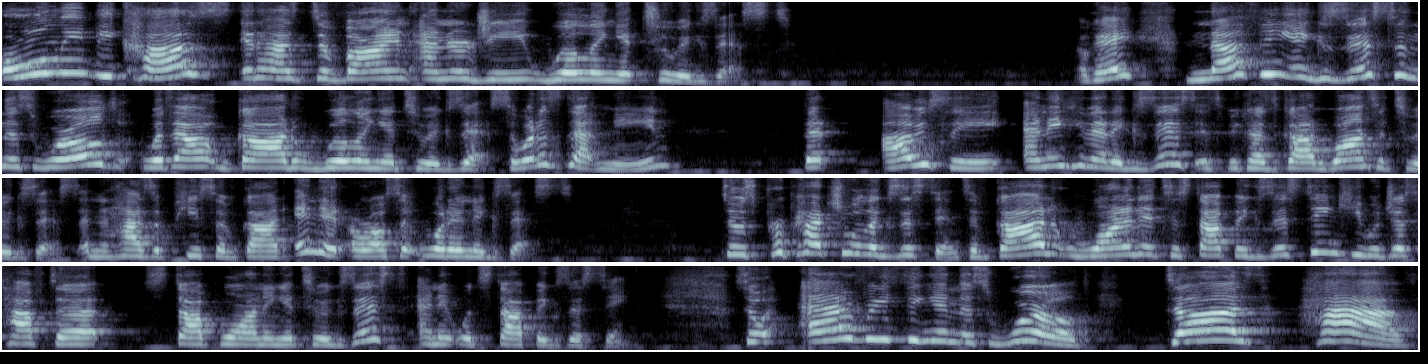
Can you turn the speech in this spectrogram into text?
only because it has divine energy willing it to exist. Okay? Nothing exists in this world without God willing it to exist. So, what does that mean? That obviously anything that exists is because God wants it to exist and it has a piece of God in it, or else it wouldn't exist. So, it's perpetual existence. If God wanted it to stop existing, he would just have to stop wanting it to exist and it would stop existing. So, everything in this world does have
